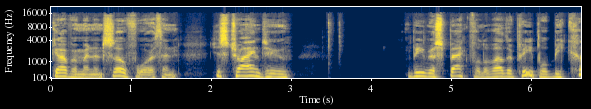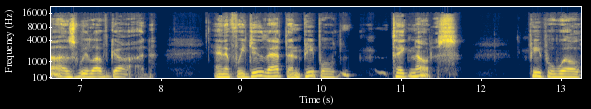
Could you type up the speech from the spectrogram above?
government and so forth, and just trying to be respectful of other people because we love God. And if we do that, then people take notice. People will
